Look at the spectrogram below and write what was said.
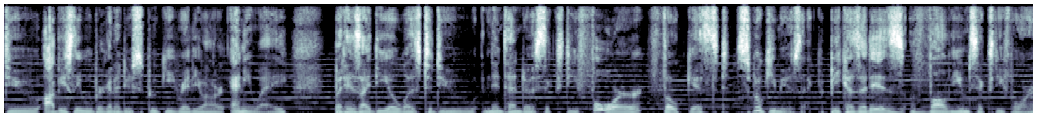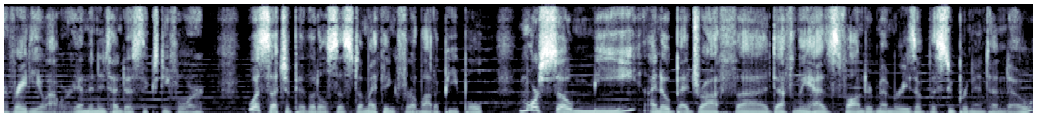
do, obviously, we were going to do spooky radio hour anyway, but his idea was to do Nintendo 64 focused spooky music because it is volume 64 of Radio Hour, and the Nintendo 64 was such a pivotal system, I think, for a lot of people. More so me. I know Bedroth uh, definitely has fonder memories of the Super Nintendo,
